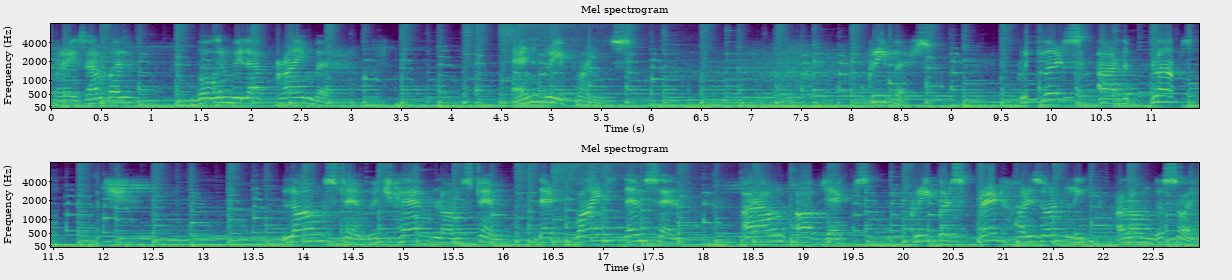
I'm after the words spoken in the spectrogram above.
For example, Bougainvillea climber and grapevines. Creepers. Creepers are the plants long stem which have long stem that wind themselves around objects creepers spread horizontally along the soil.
